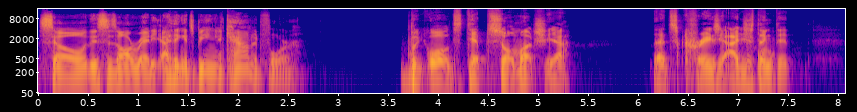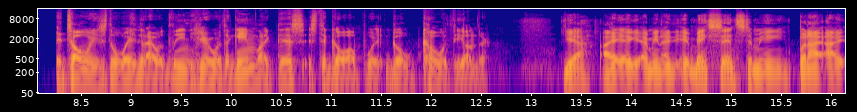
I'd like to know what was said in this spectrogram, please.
So this is already. I think it's being accounted for. But well, it's dipped so much. Yeah, that's crazy. I just think that it's always the way that I would lean here with a game like this is to go up with go go with the under. Yeah, I. I, I mean, I, it makes sense to me. But I, I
